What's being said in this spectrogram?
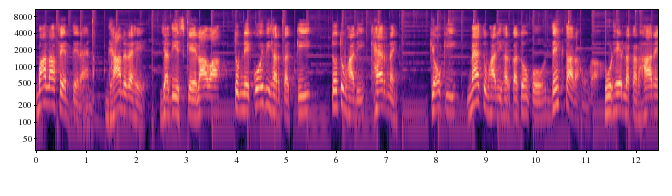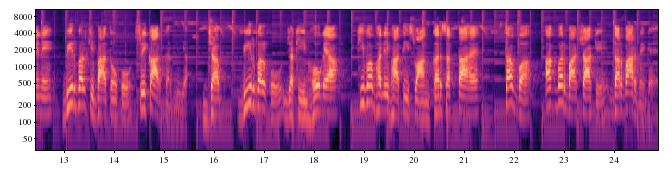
माला फेरते रहना। ध्यान रहे, यदि इसके अलावा तुमने कोई भी हरकत की तो तुम्हारी खैर नहीं, क्योंकि मैं तुम्हारी हरकतों को देखता रहूँगा। बूढ़े लकड़हारे ने बीरबल की बातों को स्वीकार कर लिया। जब बीरबल को यकीन हो गया कि वह भली भांति स्वांग कर सकता है, तब वह अकबर बादशाह के दरबार में गए।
